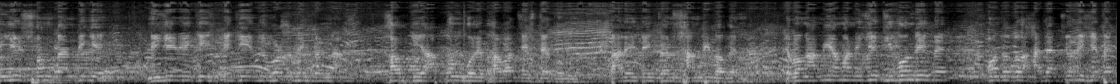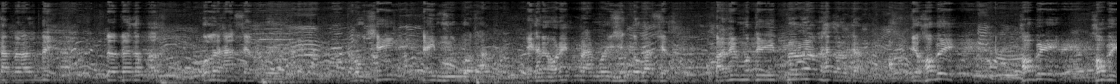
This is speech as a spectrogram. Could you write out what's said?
নিজের সন্তানটিকে নিজের এগিয়ে এগিয়ে দেখবেন না। সবকে আপন করে ভাবার চেষ্টা করুন তাহলেই দেখবেন শান্তি পাবেন। এবং আমি আমার নিজের জীবন দেখবেন, অন্তত হাজার চল্লিশে টাকা আসবে বলে হ্যাঁ স্যার। এবং সেইটাই মূল কথা। এখানে অনেক প্রাইমারি শিক্ষক আছেন। তাদের মধ্যে এই প্রেরণা থাকা দরকার যে হবে হবে হবে।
